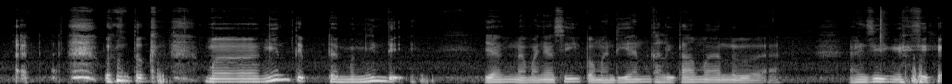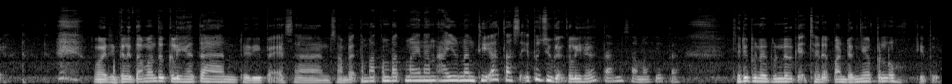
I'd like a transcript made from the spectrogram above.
untuk mengintip dan mengindik yang namanya si pemandian Kali Taman. Wah. Anjing. Pemandian Kali Taman tuh kelihatan dari PSan sampai tempat-tempat mainan ayunan di atas itu juga kelihatan sama kita. Jadi benar-benar kayak jarak pandangnya penuh gitu.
